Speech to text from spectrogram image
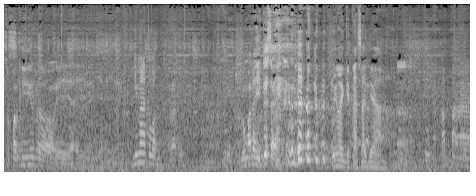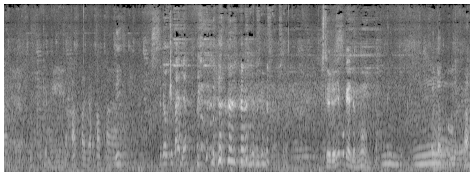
Superhero. Iya iya iya. Gimana tuh bang? Belum ada ide saya. Ini lagi tas aja. Gak apa-apa. Gak apa-apa, gak apa-apa. Studio kita aja. Studionya bukan dengung. Hah?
